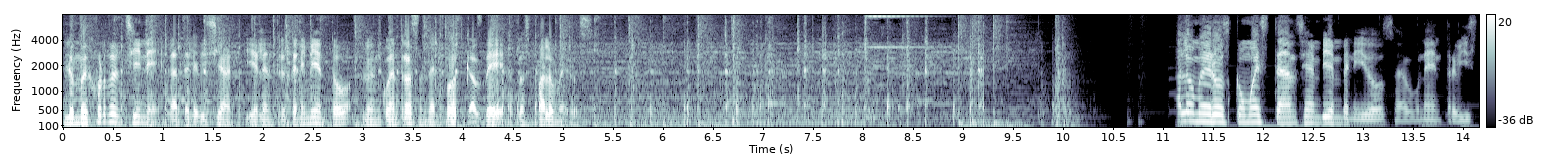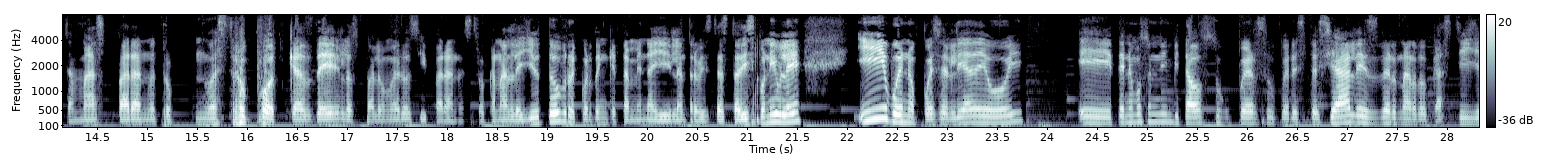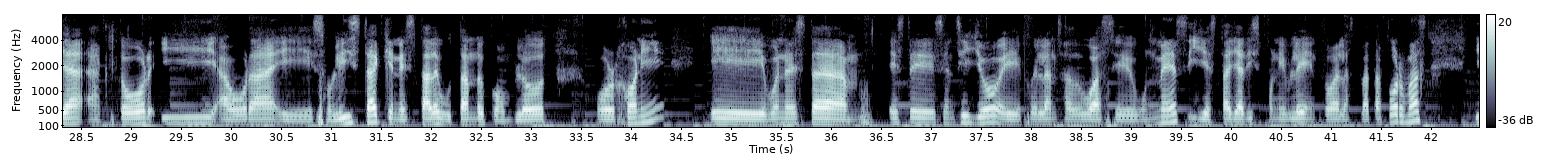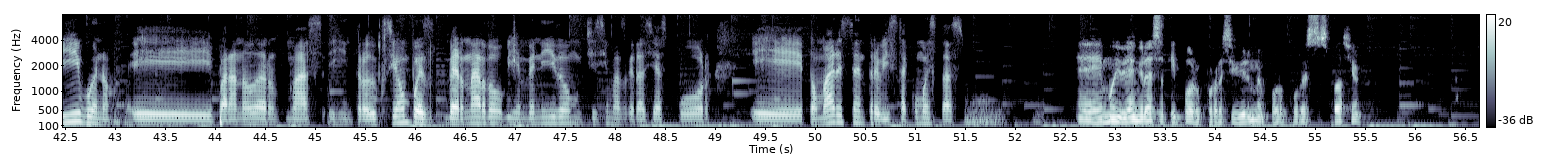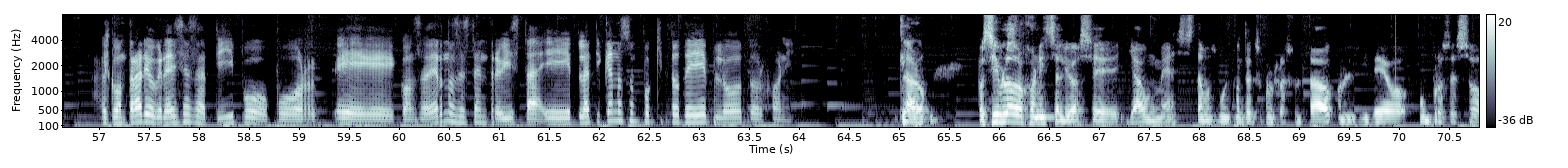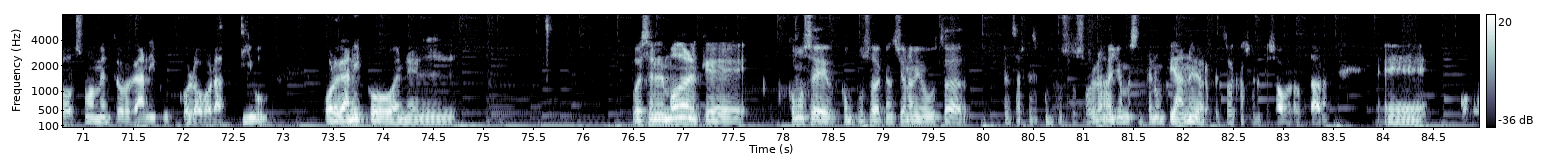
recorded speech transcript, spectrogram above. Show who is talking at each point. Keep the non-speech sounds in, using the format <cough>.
Speaker 1: Lo mejor del cine, la televisión y el entretenimiento lo encuentras en el podcast de Los Palomeros. Palomeros, ¿cómo están? Sean bienvenidos a una entrevista más para nuestro, nuestro <laughs> podcast de Los Palomeros y para nuestro canal de YouTube. Recuerden que también ahí la entrevista está disponible. Y bueno, pues el día de hoy eh, tenemos un invitado súper, súper especial, es Bernardo Castilla, actor y ahora eh, solista, quien está debutando con Blood or Honey. Eh, bueno, esta, este sencillo fue lanzado hace un mes y está ya disponible en todas las plataformas. Y bueno, para no dar más introducción, pues Bernardo, bienvenido, muchísimas gracias por tomar esta entrevista. ¿Cómo estás?
Speaker 2: Eh, muy bien, gracias a ti por, recibirme, por, por, este espacio.
Speaker 1: Al contrario, gracias a ti por, eh, concedernos esta entrevista. Eh, platícanos un poquito de Blood or Honey.
Speaker 2: Claro, pues sí, Blood or Honey salió hace ya un mes. Estamos muy contentos con el resultado, con el video. Un proceso sumamente orgánico y colaborativo. Orgánico en el. Pues en el modo en el que. ¿Cómo se compuso la canción? A mí me gusta pensar que se compuso sola. Yo me senté en un piano y de repente la canción empezó a brotar. Eh,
